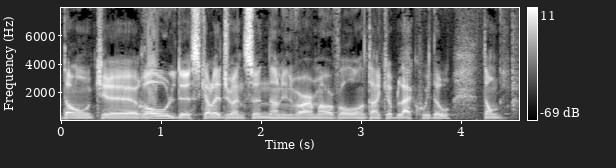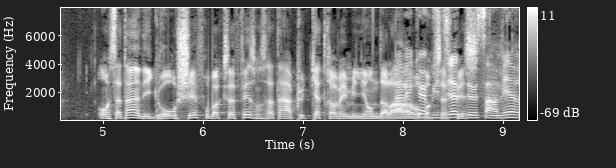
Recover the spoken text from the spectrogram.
donc euh, rôle de Scarlett Johansson dans l'univers Marvel en tant que Black Widow. Donc on s'attend à des gros chiffres au box-office, on s'attend à plus de 80 millions de dollars Avec au un budget de box-office. 200 000,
